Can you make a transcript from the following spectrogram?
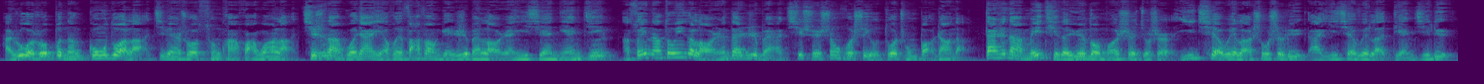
啊。如果说不能工作了，即便说存款花光了，其实呢，国家也会发放给日本老人一些年金啊。所以呢，作为一个老人在日本，其实生活是有多重保障的。但是呢，媒体的运作模式就是一切为了收视率啊，一切为了点击率，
